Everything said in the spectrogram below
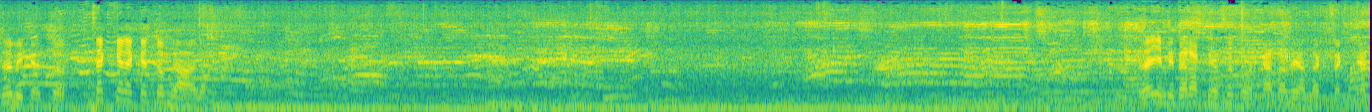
Nömiket dob. Cekkeleket dobálnak. Legyen miben rakni a cukorkát, azért adnak cekket.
